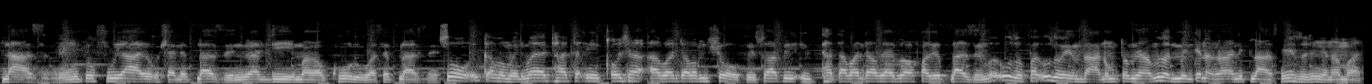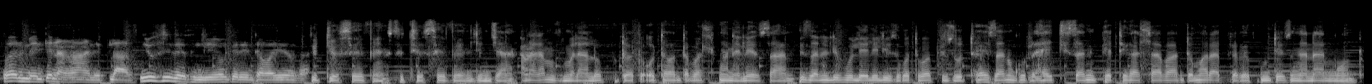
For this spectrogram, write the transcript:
plazi. Ngumuntu ofuyayo uhlala eplazini uyalima kakhulu kwaseplazini. So igovernment uma yathatha ixosha abantu abamhlophe swabi ithatha abantu abayabe bafake eplazini. Uzofa- uzoyenzani umuntu omnyama? Uzolimentena ngani iplazi? Izwe lingenamali uzolimentena ngani? Iplazi useless nje yonke lento abayenzayo. Studio seven studio seven linjani? Mina lamvumelana lobhuti wakhe othi abantu abahlukane lezanu izanu libulele ilizwe kodwa babhizi ukuthi hayi izanu kuright izanu iphethe kahle abantu marabhila bekho umuntu ezinganangqondo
